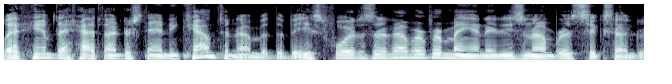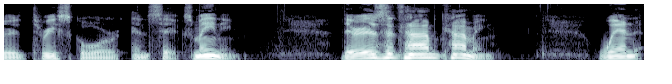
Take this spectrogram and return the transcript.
Let him that hath understanding count the number of the beast, for it is the number of a man, and his number is six hundred threescore and six. Meaning, there is a time coming when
